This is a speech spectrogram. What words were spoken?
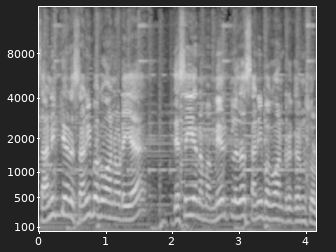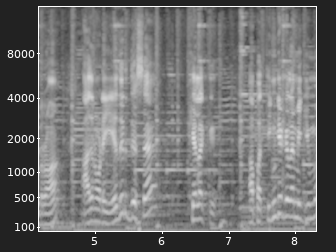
சனிக்கு சனி பகவானுடைய திசையை நம்ம மேற்கில் தான் சனி பகவான் இருக்கிறன்னு சொல்கிறோம் அதனுடைய எதிர் திசை கிழக்கு. அப்போ திங்கக்கிழமைக்கும்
